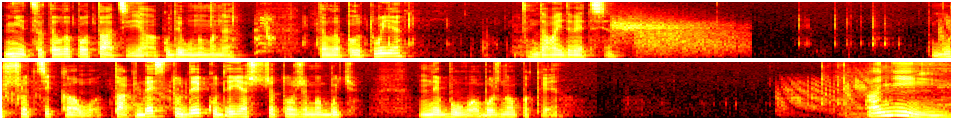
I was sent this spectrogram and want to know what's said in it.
Ні, це телепортація. А куди воно мене телепортує? Давай дивитися. Тому що цікаво. Так, десь туди, куди я ще теж, мабуть, не був, або ж навпаки. А ні.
